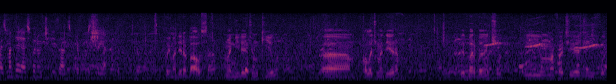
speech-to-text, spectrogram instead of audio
Quais materiais foram utilizados para construir a catapulta? Foi madeira balsa, manilha de 1 um kg, uh, cola de madeira, barbante e uma fatia de couro.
